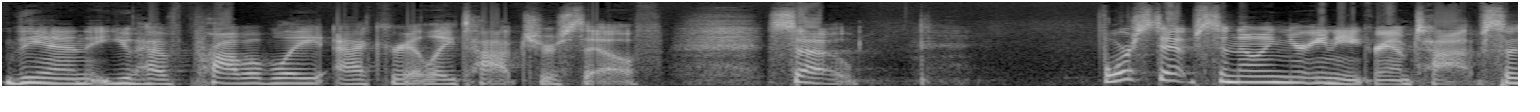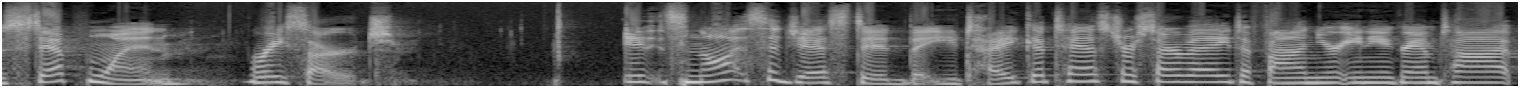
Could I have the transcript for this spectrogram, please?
then you have probably accurately typed yourself. So, four steps to knowing your Enneagram type. So, step one research. It's not suggested that you take a test or survey to find your Enneagram type.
